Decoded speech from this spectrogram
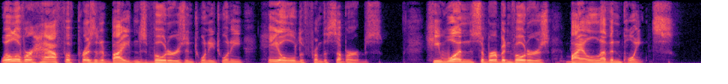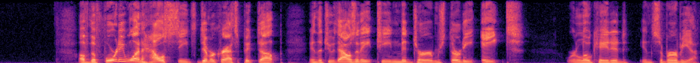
Well over half of President Biden's voters in 2020 hailed from the suburbs. He won suburban voters by 11 points. Of the 41 House seats Democrats picked up in the 2018 midterms, 38 were located in suburbia.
